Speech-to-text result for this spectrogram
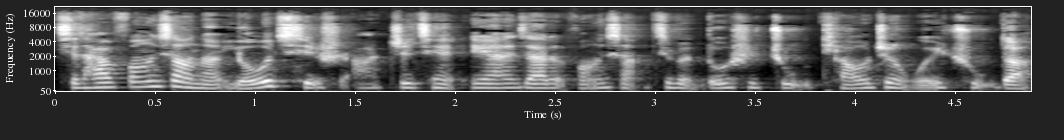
其他方向呢，尤其是啊之前 AI 加的方向，基本都是主调整为主的。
